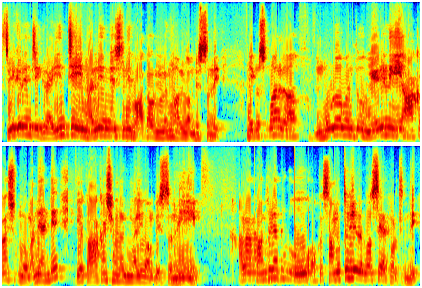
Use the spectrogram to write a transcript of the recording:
స్వీకరించి గ్రహించి మళ్ళీ ఏం చేస్తుంది? వాతావరణంలోకి మళ్ళీ పంపిస్తుంది. నీకు సుమారుగా మూడో వంతు వేడిని ఆకాశంలో మళ్ళీ అంటే ఈ యొక్క ఆకాశంలోకి మళ్ళీ పంపిస్తుంది. అలా పంపినప్పుడు ఒక సమతుల్య వ్యవస్థ ఏర్పడుతుంది.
